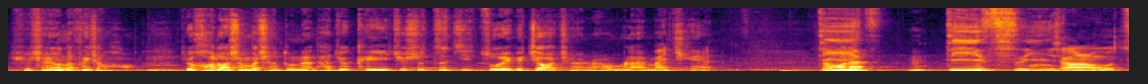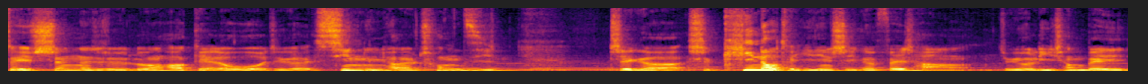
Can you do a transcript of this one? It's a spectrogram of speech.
许晨用的非常好，嗯，就好到什么程度呢？他就可以就是自己做一个教程，然后我们来卖钱。第然后呢一，第一次印象让我最深的就是罗永浩给了我这个心灵上的冲击。这个是 keynote，一定是一个非常就有里程碑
